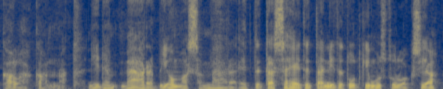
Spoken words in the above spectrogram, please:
kalakannat, niiden määrä, biomassan määrä, että tässä heitetään niitä tutkimustuloksia –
